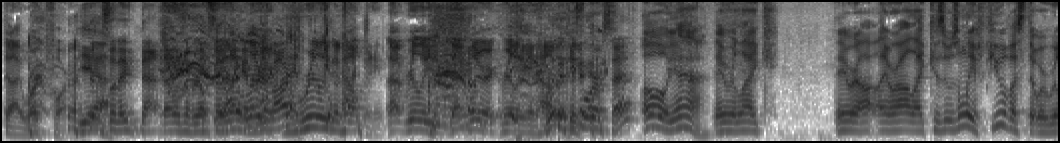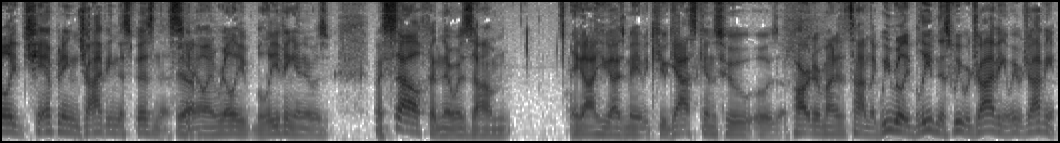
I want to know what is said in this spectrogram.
that I worked for. Yeah. so they, that, that was a real So that feeling lyric Reebok? really didn't help me. That really, that lyric really didn't help me. People were upset? Oh yeah, they were like, they were all, they were all like, because there was only a few of us that were really championing, driving this business, Yeah. you know, and really believing in it. It was myself, and there was um a guy you guys made, Que Gaskins, who was a partner of mine at the time. Like we really believed in this. We were driving it. We were driving it.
